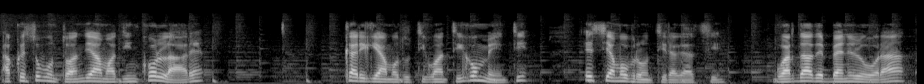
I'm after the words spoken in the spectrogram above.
A questo punto andiamo ad incollare carichiamo tutti quanti i commenti e siamo pronti ragazzi. Guardate bene l'ora eh?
